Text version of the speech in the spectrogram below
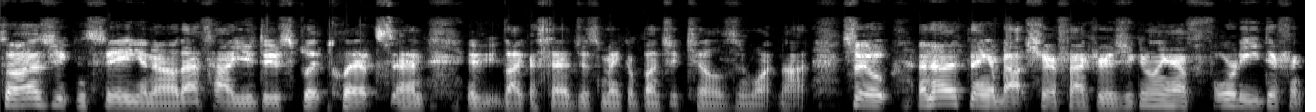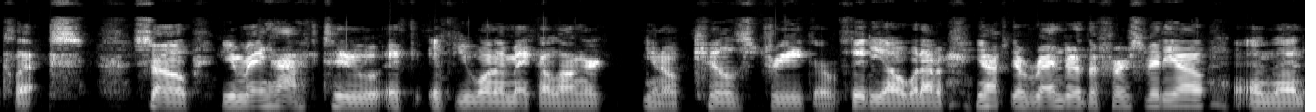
So as you can see, you know, that's how you do split clips and if you, like I said, just make a bunch of kills and whatnot. So another thing about Share Factory is you can only have 40 different clips. So you may have to, if, if you want to make a longer you know, kill streak or video or whatever, you have to render the first video and then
